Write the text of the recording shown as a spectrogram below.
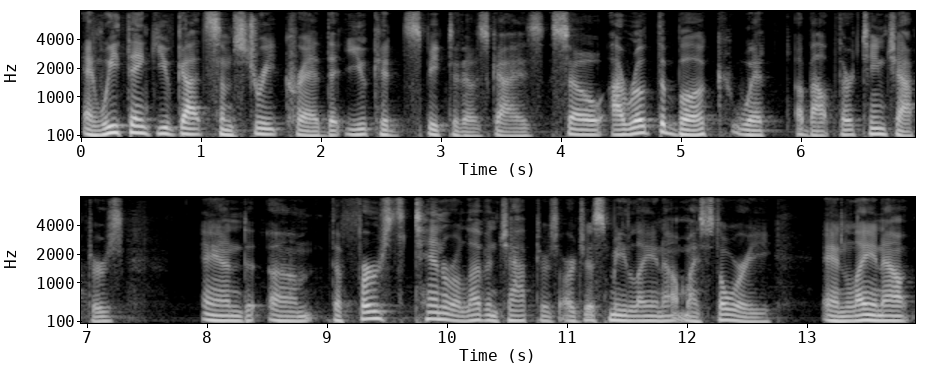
And we think you've got some street cred that you could speak to those guys. So I wrote the book with about 13 chapters. And um, the first 10 or 11 chapters are just me laying out my story and laying out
